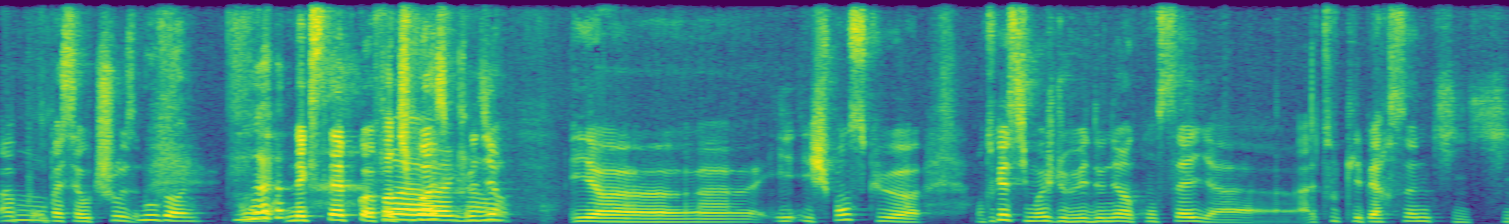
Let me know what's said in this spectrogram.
hop, Mm. on passe à autre chose. Move on. On- next step, quoi. Enfin, tu vois ce que je veux dire. Et, euh, et, et je pense que, euh, en tout cas, si moi je devais donner un conseil à, à toutes les personnes qui, qui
